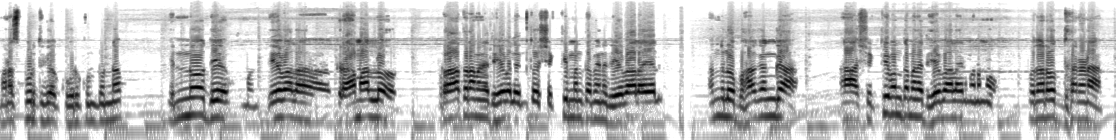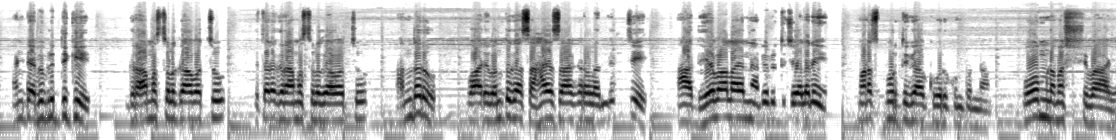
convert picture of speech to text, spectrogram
మనస్ఫూర్తిగా కోరుకుంటున్నాం. ఎన్నో దే దేవాల గ్రామాల్లో పురాతనమైన దేవాలయాలు ఎంతో శక్తివంతమైన దేవాలయాలు. అందులో భాగంగా ఆ శక్తివంతమైన దేవాలయాన్ని మనము పునరుద్ధరణ అంటే అభివృద్ధికి గ్రామస్తులు కావచ్చు ఇతర గ్రామస్తులు కావచ్చు అందరూ వారి వంతుగా సహాయ సహకారాలు అందించి ఆ దేవాలయాన్ని అభివృద్ధి చేయాలని మనస్ఫూర్తిగా కోరుకుంటున్నాం. ఓం నమ శివాయ.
